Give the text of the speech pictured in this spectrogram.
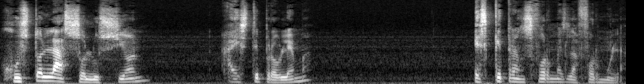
Justo la solución a este problema es que transformes la fórmula.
